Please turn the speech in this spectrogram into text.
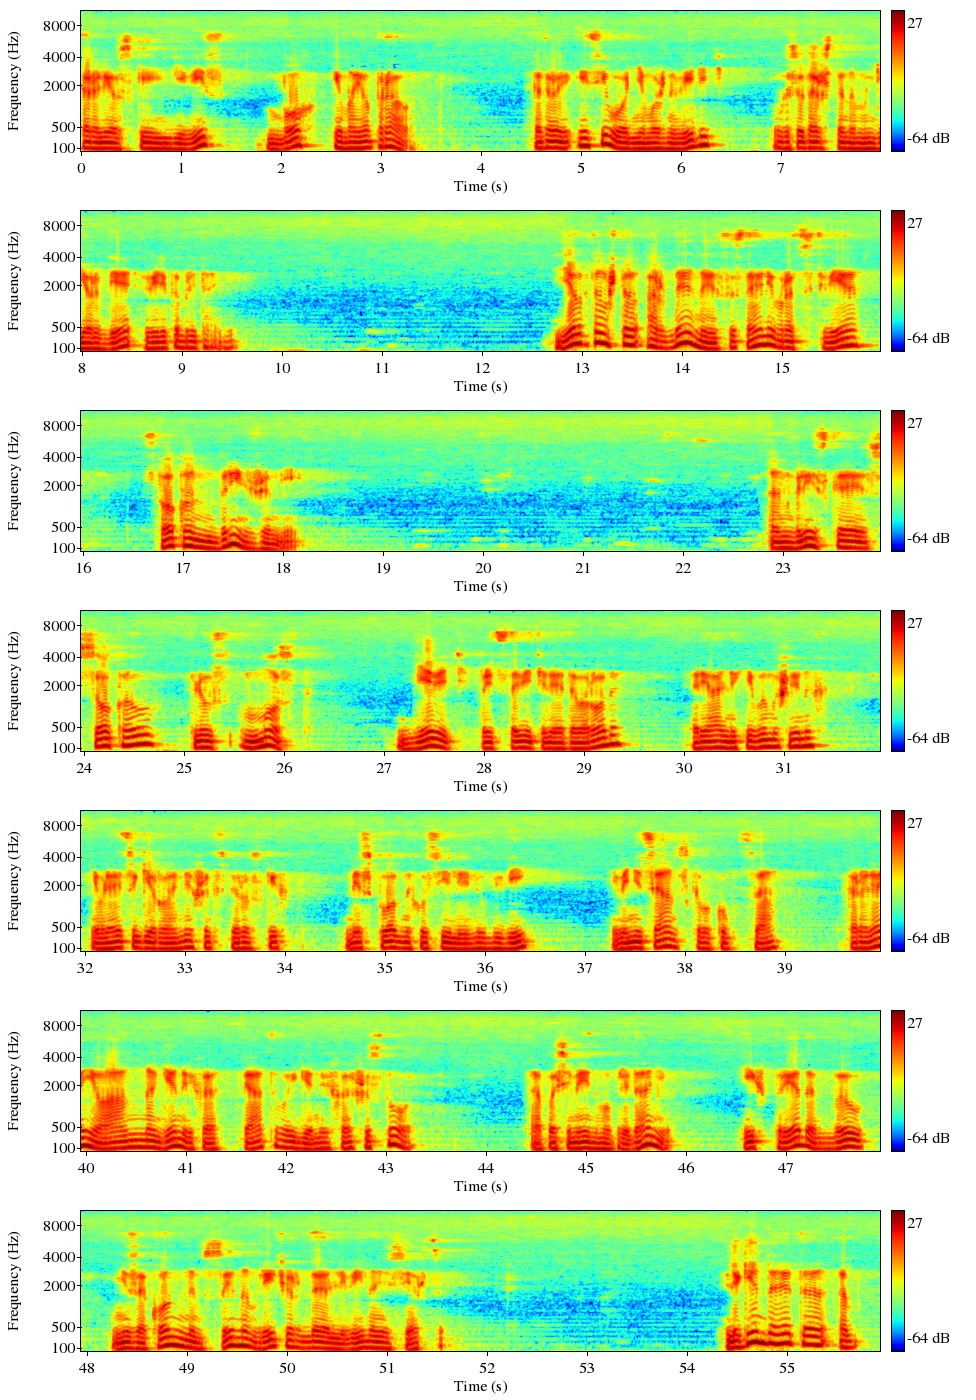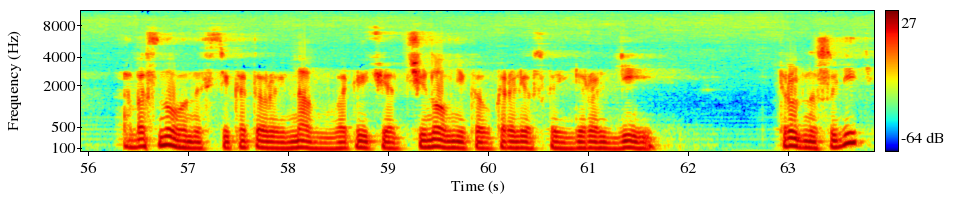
королевский девиз «Бог и мое право», который и сегодня можно видеть в государственном гербе Великобритании. Дело в том, что Ордены состояли в родстве с Фоконбриджами. Английское «сокол» плюс «мост» Девять представителей этого рода, реальных и вымышленных, являются героями шекспировских бесплодных усилий любви венецианского купца, короля Иоанна Генриха V и Генриха VI. А по семейному преданию, их предок был незаконным сыном Ричарда Львиное Сердце. Легенда эта об обоснованности которой нам, в отличие от чиновников королевской геральдии, трудно судить,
